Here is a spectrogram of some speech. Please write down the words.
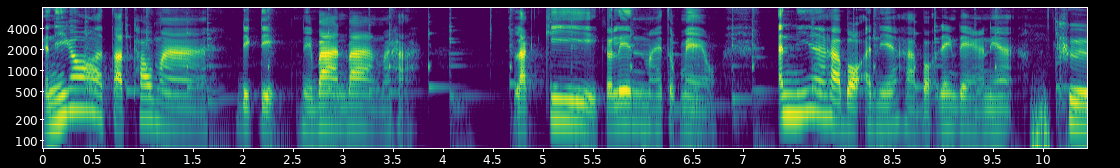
อันนี้ก็ตัดเข้ามาเด็กๆในบ้านบ้างนะคะลักกี้ก็เล่นไม้ตกแมว อันนี้ค่ะเบาะอันนี้ค่ะเบาะแดงๆอันเนี้ยคือ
